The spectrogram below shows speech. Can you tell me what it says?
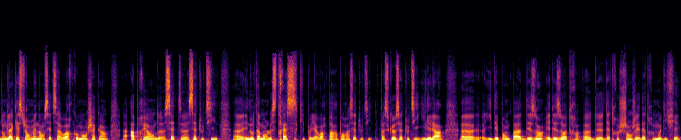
Donc la question maintenant, c'est de savoir comment chacun appréhende cette, cet outil euh, et notamment le stress qu'il peut y avoir par rapport à cet outil. Parce que cet outil, il est là, euh, il ne dépend pas des uns et des autres euh, d'être changé, d'être modifié.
